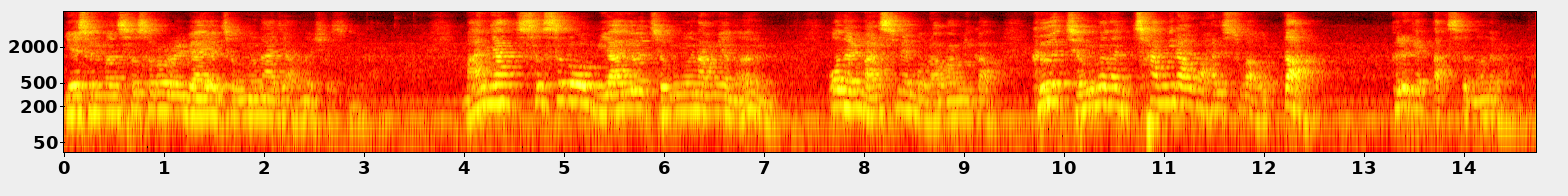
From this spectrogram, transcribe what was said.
예수님은 스스로를 위하여 정언하지 않으셨습니다. 만약 스스로 위하여 정언하면은 오늘 말씀에 뭐라고 합니까? 그 정언은 참이라고 할 수가 없다. 그렇게 딱 선언을 합니다.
